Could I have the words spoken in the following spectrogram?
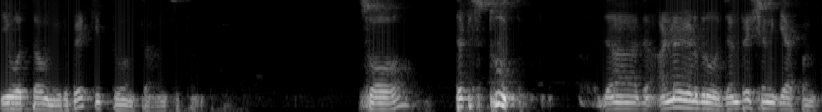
ಇವತ್ತು ಅವನು ಇರಬೇಕಿತ್ತು ಅಂತ ಅನಿಸುತ್ತಂತೆ. ಸೊ ದಟ್ ಇಸ್ ಟ್ರೂತ್ ಅಣ್ಣ ಹೇಳಿದ್ರು ಜನ್ರೇಷನ್ ಗ್ಯಾಪ್ ಅಂತ.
